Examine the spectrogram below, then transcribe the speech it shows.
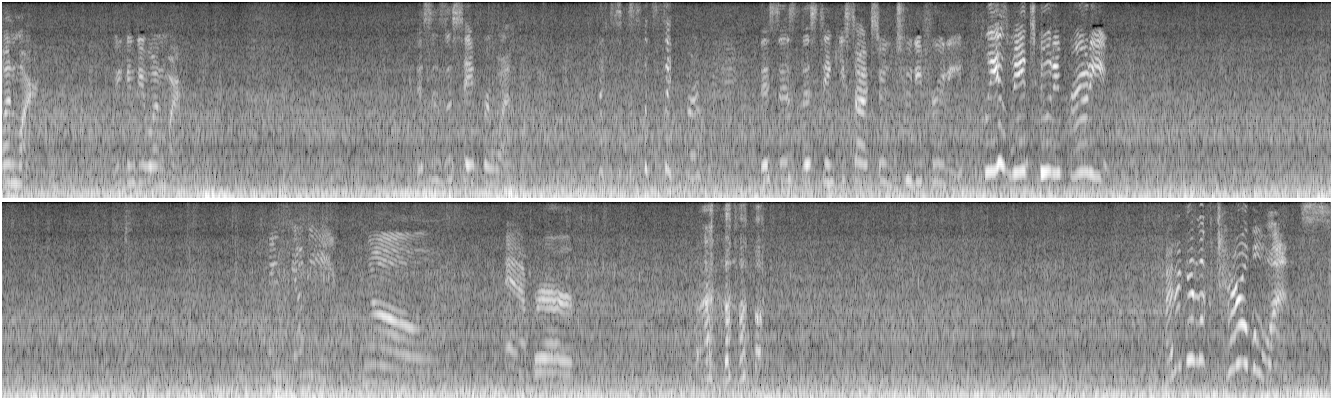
One more. We can do one more. This is a safer one. This is a safer. This is the Stinky Socks or the Tutti Frutti. Please be Tutti Frutti. Tastes yummy. No. Amber. I think I look terrible once.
